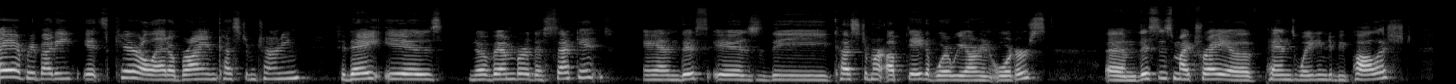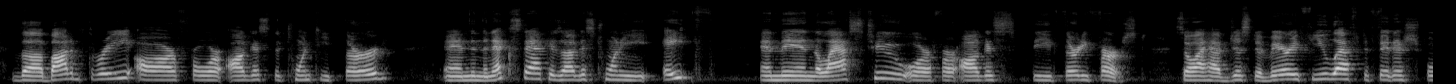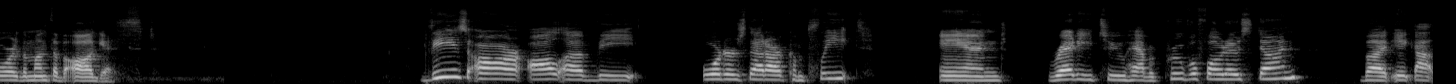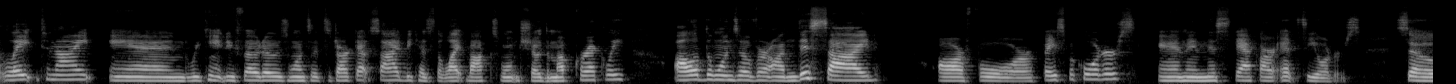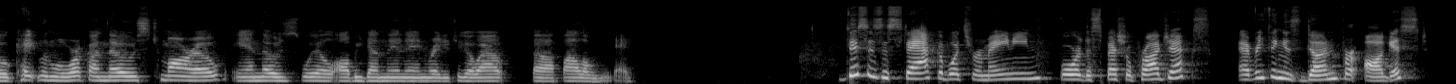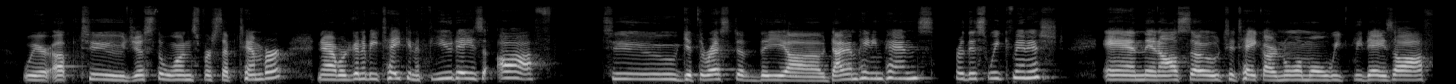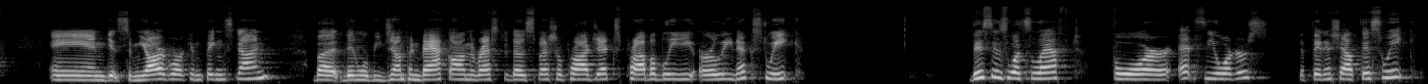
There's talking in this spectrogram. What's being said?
Hi everybody, it's Carol at O'Brien Custom Turning. Today is November the 2nd and this is the customer update of where we are in orders. Um, this is my tray of pens waiting to be polished. The bottom three are for August the 23rd and then the next stack is August 28th and then the last two are for August the 31st. So I have just a very few left to finish for the month of August. These are all of the orders that are complete and ready to have approval photos done. But it got late tonight and we can't do photos once it's dark outside because the light box won't show them up correctly. All of the ones over on this side are for Facebook orders and then this stack are Etsy orders. So Caitlin will work on those tomorrow, and those will all be done then and ready to go out the following day. This is a stack of what's remaining for the special projects. Everything is done for August. We're up to just the ones for September. Now we're going to be taking a few days off to get the rest of the uh, diamond painting pens for this week finished and then also to take our normal weekly days off and get some yard work and things done. But then we'll be jumping back on the rest of those special projects probably early next week. This is what's left for Etsy orders to finish out this week.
